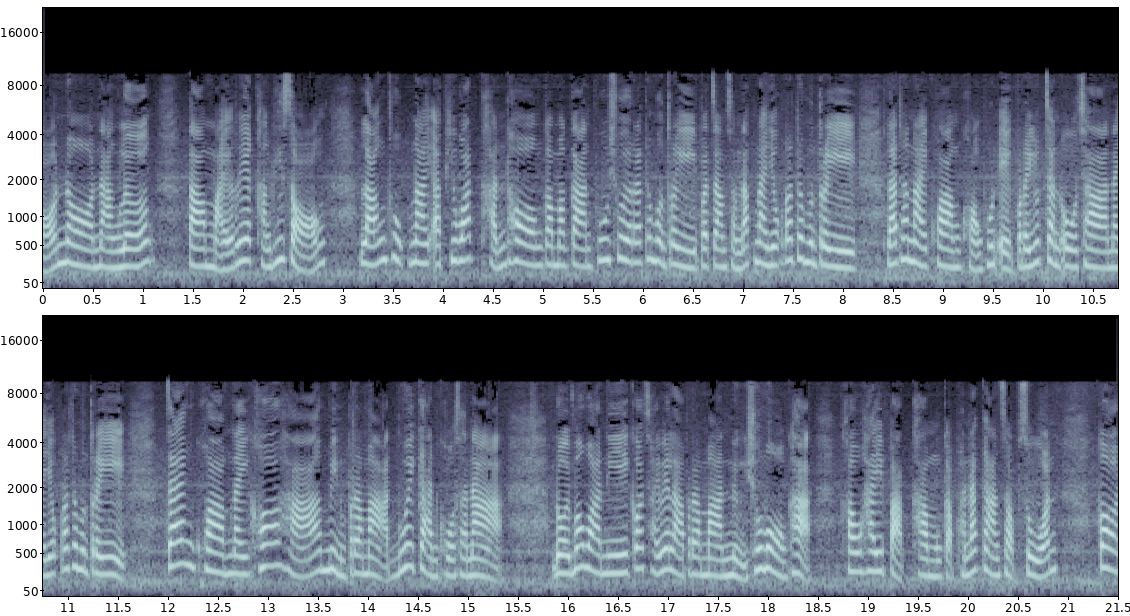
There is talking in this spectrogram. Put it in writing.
อนอนางเลิ้ง ตามหมายเรียกครั้งที่สองหลังถูกนายอภิวัตขันทองกรรมการผู้ช่วยรัฐมนตรี ประจำสำนักนายกรัฐมนตรี และทนายความของพลเอกประยุทธ์จันโอชานายกรัฐมนตรี แจ้งความในข้อหาหมิ่นประมาทด้วยการโฆษณา โดยเมื่อวานนี้ก็ใช้เวลาประมาณหนึ่งชั่วโมงค่ะ เข้าให้ปากคำกับพนักงานสอบสวน ก่อน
